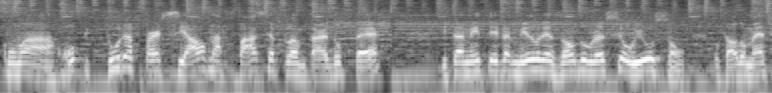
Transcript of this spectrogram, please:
com uma ruptura parcial na face plantar do pé e também teve a mesma lesão do Russell Wilson, o tal do Matt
